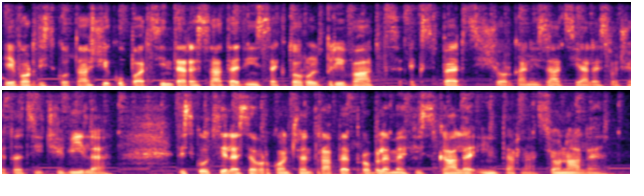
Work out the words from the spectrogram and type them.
Ei vor discuta și cu părți interesate din sectorul privat, experți și organizații ale societății civile. Discuțiile se vor concentra pe probleme fiscale internaționale.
